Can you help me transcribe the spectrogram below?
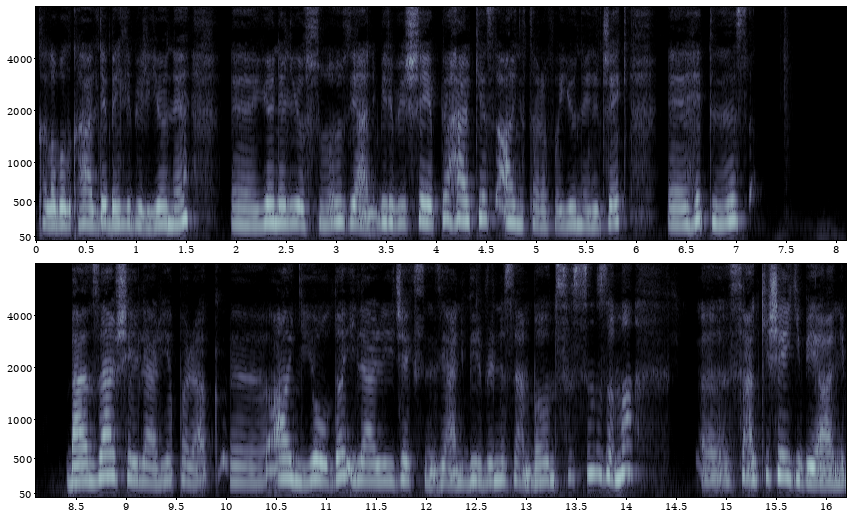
Kalabalık halde belli bir yöne yöneliyorsunuz. Yani biri bir şey yapıyor. Herkes aynı tarafa yönelecek. hepiniz benzer şeyler yaparak e, aynı yolda ilerleyeceksiniz. Yani birbirinizden bağımsızsınız ama e, sanki şey gibi yani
